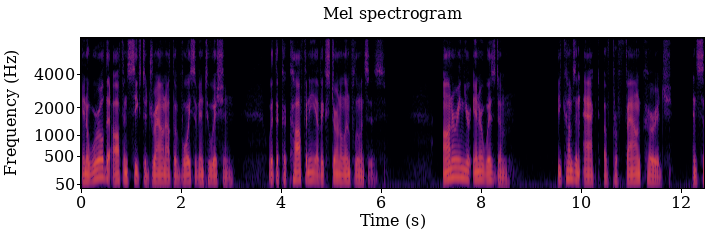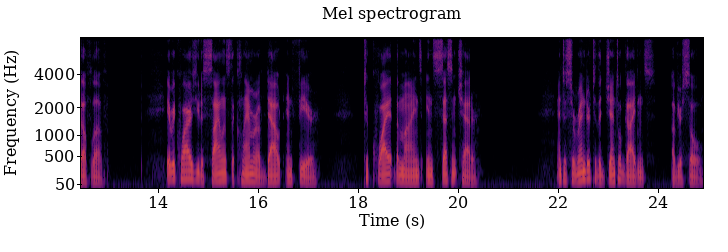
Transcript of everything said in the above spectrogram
In a world that often seeks to drown out the voice of intuition with the cacophony of external influences, honoring your inner wisdom becomes an act of profound courage and self love. It requires you to silence the clamor of doubt and fear, to quiet the mind's incessant chatter and to surrender to the gentle guidance of your soul.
